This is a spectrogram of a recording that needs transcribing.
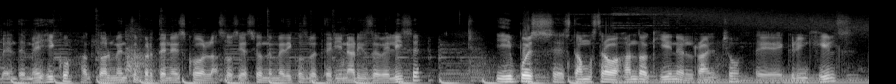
de, de, México. Actualmente pertenezco a la Asociación de Médicos Veterinarios de Belice y pues estamos trabajando aquí en el rancho de Green Hills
